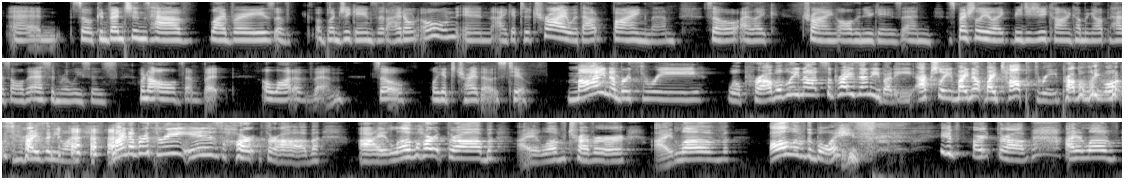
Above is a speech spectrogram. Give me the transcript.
And so conventions have libraries of a bunch of games that I don't own and I get to try without buying them. So I like trying all the new games and especially like BGG Con coming up has all the Essen releases. Well, not all of them, but a lot of them. So we'll get to try those too. My number three will probably not surprise anybody. Actually, my no- my top three probably won't surprise anyone. my number three is Heartthrob. I love Heartthrob. I love Trevor. I love all of the boys in Heartthrob. I love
